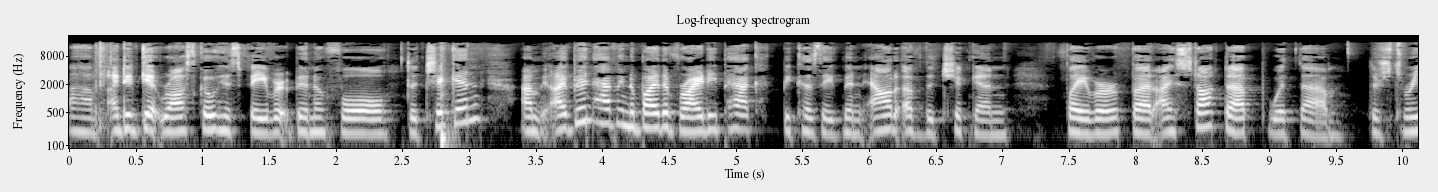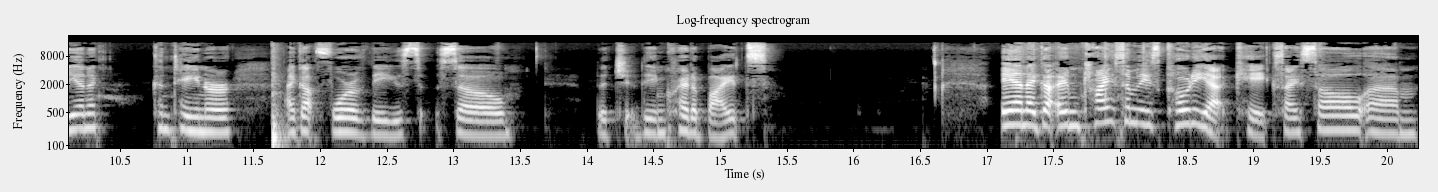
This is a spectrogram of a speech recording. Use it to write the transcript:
Um, I did get Roscoe his favorite Beneful, the chicken. Um, I've been having to buy the variety pack because they've been out of the chicken flavor, but I stocked up with, um, there's three in a container. I got four of these, so the, the Incredibites. And I got, I'm trying some of these Kodiak cakes. I saw, um,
